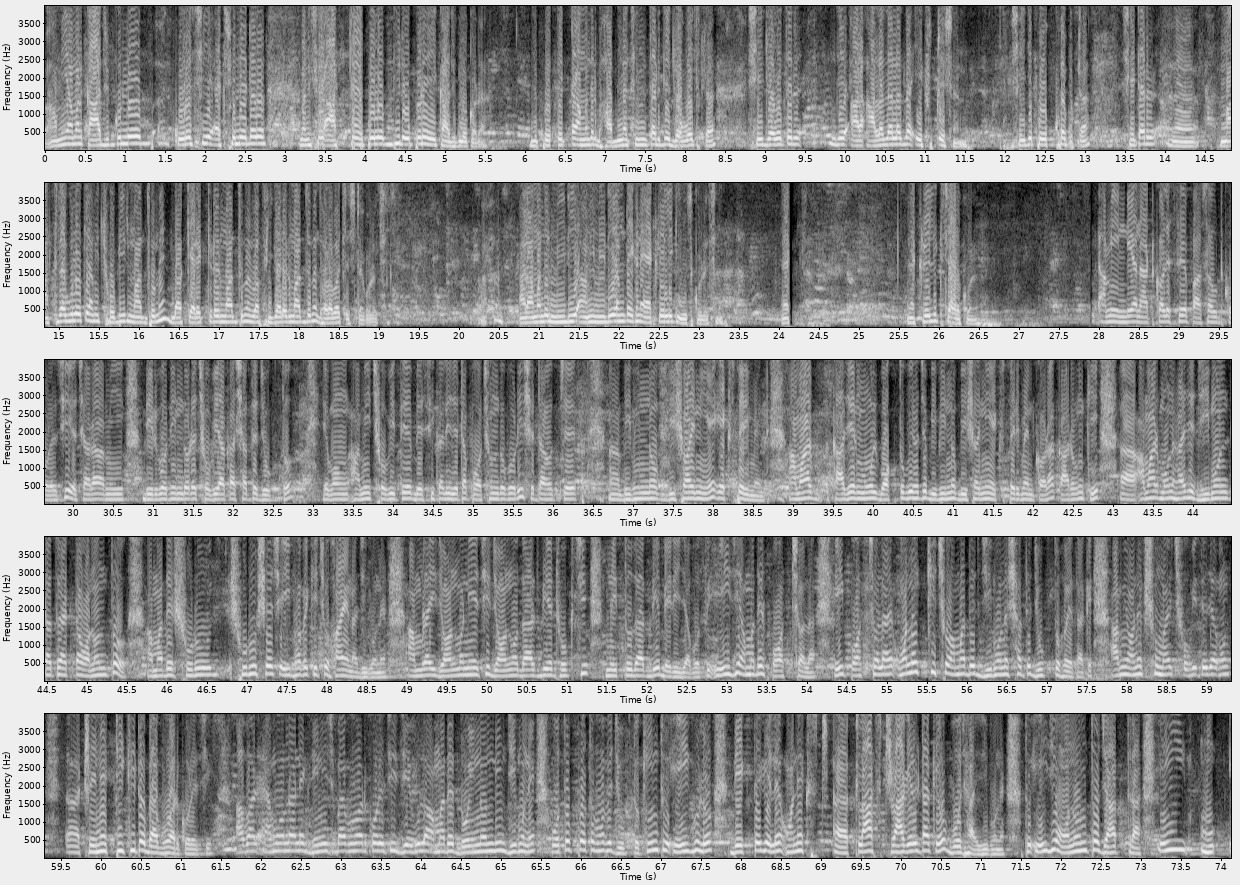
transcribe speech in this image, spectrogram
আমি আমার কাজগুলো করেছি অ্যাকচুয়ালি এটার মানে সেই আত্ম উপলব্ধির উপরে এই কাজগুলো করা। যে প্রত্যেকটা আমাদের ভাবনা চিন্তার যে জগৎটা, সেই জগতের যে আলাদা আলাদা এক্সপ্রেশন সেই যে প্রক্ষোভটা, সেটার মাত্রাগুলোকে আমি ছবির মাধ্যমে বা ক্যারেক্টারের মাধ্যমে বা ফিগারের মাধ্যমে ধরাবার চেষ্টা করেছি। আর আমাদের মিডিয়া আমি মিডিয়ামটা এখানে অ্যাক্রেলিক ইউজ করেছি। অ্যাক্রেলিক চারকোল আমি ইন্ডিয়ান আর্ট কলেজ থেকে পাস আউট করেছি। এছাড়া আমি দীর্ঘদিন ধরে ছবি আঁকার সাথে যুক্ত এবং আমি ছবিতে বেসিক্যালি যেটা পছন্দ করি সেটা হচ্ছে বিভিন্ন বিষয় নিয়ে এক্সপেরিমেন্ট আমার কাজের মূল বক্তব্য হচ্ছে বিভিন্ন বিষয় নিয়ে এক্সপেরিমেন্ট করা। কারণ কি আমার মনে হয় যে জীবনটা তো একটা অনন্ত। আমাদের শুরু শুরু শেষ এইভাবে কিছু হয় না জীবনে। আমরা এই জন্ম নিয়েছি, জন্ম জন্মদ্বার দিয়ে ঢুকছি, মৃত্যু মৃত্যুদ্বার দিয়ে বেরিয়ে যাব। তো এই যে আমাদের পথ চলা, এই পথ চলায় অনেক কিছু আমাদের জীবনের সাথে যুক্ত হয়ে থাকে। আমি অনেক সময় ছবিতে যেমন ট্রেনের টিকিটও ব্যবহার করেছি। আবার এমন অনেক জিনিস ব্যবহার করেছি যেগুলো আমাদের দৈনন্দিন জীবনে ওতপ্রোতভাবে যুক্ত। কিন্তু এইগুলো দেখতে গেলে অনেক ক্লাস স্ট্রাগেলটাকেও বোঝায় জীবনে। তো এই যে অনন্ত যাত্রা, এই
